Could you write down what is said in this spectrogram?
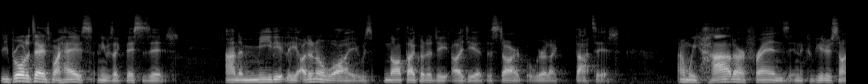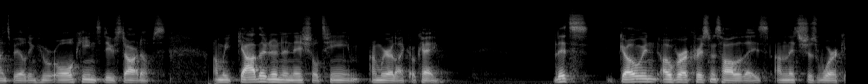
he brought it down to my house and he was like, "This is it." And immediately, I don't know why, it was not that good idea at the start, but we were like, "That's it." And we had our friends in the computer science building who were all keen to do startups, and we gathered an initial team, and we were like, "Okay, let's go in over our Christmas holidays and let's just work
